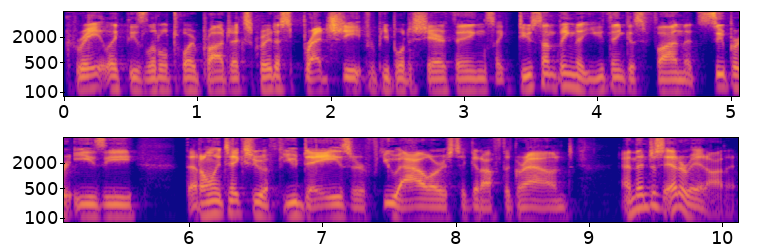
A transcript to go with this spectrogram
create like these little toy projects, create a spreadsheet for people to share things, like do something that you think is fun, that's super easy, that only takes you a few days or a few hours to get off the ground, and then just iterate on it.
